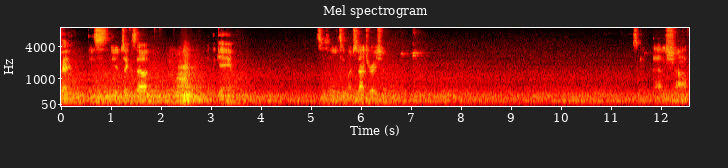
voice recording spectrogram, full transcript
Okay, need to check this out in the game. This is a little too much saturation. Let's give that a shot.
